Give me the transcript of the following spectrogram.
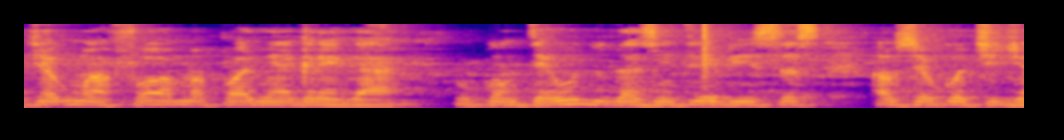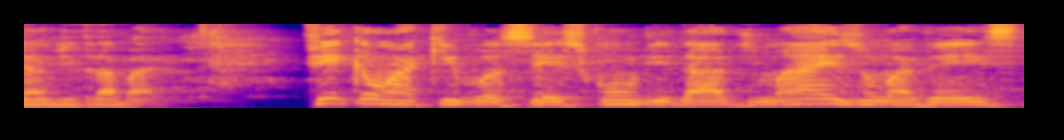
de alguma forma podem agregar o conteúdo das entrevistas ao seu cotidiano de trabalho. Ficam aqui vocês convidados mais uma vez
